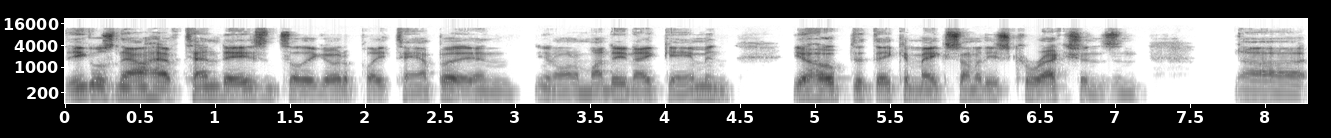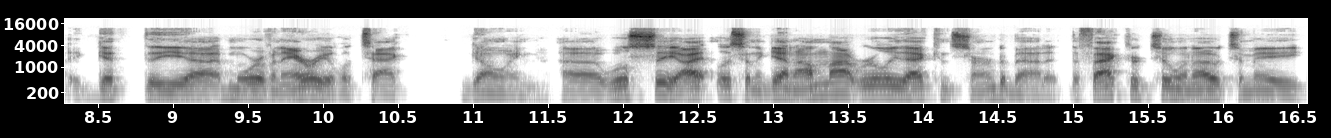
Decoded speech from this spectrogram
The Eagles now have 10 days until they go to play Tampa and, you know, on a Monday night game. And you hope that they can make some of these corrections and uh, get the uh, more of an aerial attack going. Uh, we'll see. I listen again, I'm not really that concerned about it. The factor two and oh to me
